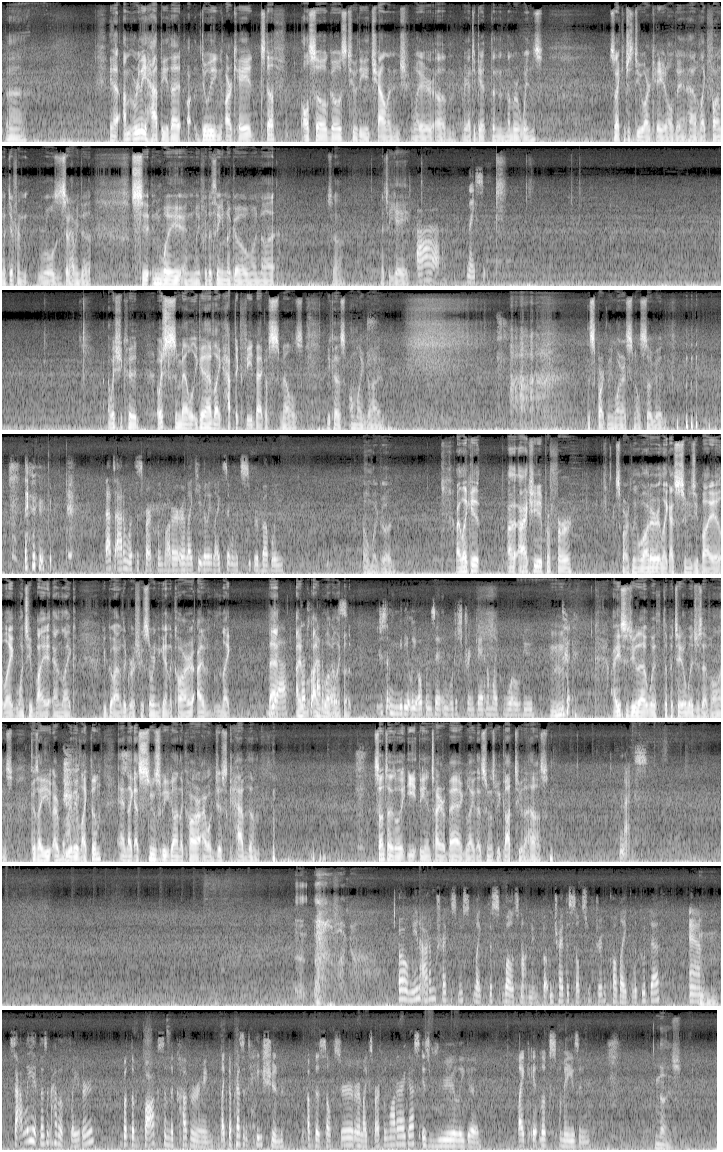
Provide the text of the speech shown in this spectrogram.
uh yeah, I'm really happy that uh, doing arcade stuff also goes to the challenge where um you have to get the number of wins. So I can just do arcade all day and have like fun with different rules instead of having to sit and wait and wait for the thing to go and whatnot. So it's a yay. Ah, nice. I wish you could. I wish smell. You could have like haptic feedback of smells, because oh my god, the sparkling water smells so good. That's Adam with the sparkling water, or like he really likes it when it's super bubbly. Oh my god, I like it. I, I actually prefer sparkling water. Like as soon as you buy it, like once you buy it and like you go out of the grocery store and you get in the car, I like that. Yeah, I that's what I Adam love it like that. He just immediately opens it and we'll just drink it, and I'm like, whoa, dude. hmm I used to do that with the potato wedges at Vons because I I really like them, and like as soon as we got in the car, I would just have them. Sometimes we'll eat the entire bag like as soon as we got to the house. Nice. Oh, me and Adam tried this new, like this. Well, it's not new, but we tried this seltzer drink called like Liquid Death, and Mhm. sadly, it doesn't have a flavor. But the box and the covering, like the presentation of the seltzer or like sparkling water, I guess, is really good. Like it looks amazing. Nice.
